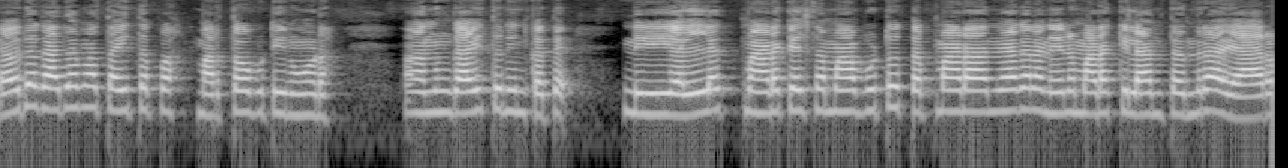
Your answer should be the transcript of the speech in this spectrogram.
ಯಾವುದೇ ಗಾದೆ ಮಾತು ಆಯ್ತಪ್ಪ, ಮರ್ತೋಗ್ಬಿಟ್ಟು ನೋಡ. ಹಂಗಾಯ್ತು ನಿನ್ನ ಕತೆ. ನೀ ಎಲ್ಲ ಮಾಡೋ ಕೆಲಸ ಮಾಡ್ಬಿಟ್ಟು ತಪ್ಪು ಮಾಡ ಅಂದ್ಮ್ಯಾಗ ನಾನೇನು ಮಾಡೋಕ್ಕಿಲ್ಲ ಅಂತಂದ್ರೆ ಯಾರು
